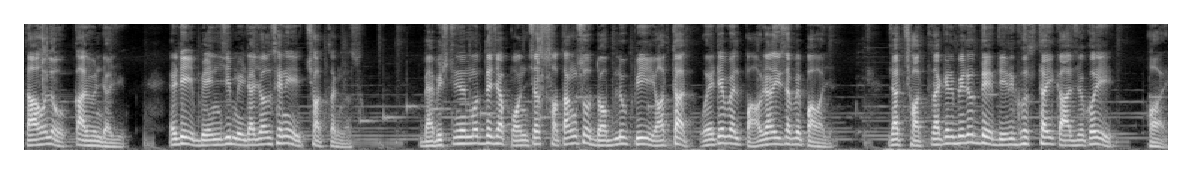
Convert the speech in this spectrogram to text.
তা হলো কার্বন ডাইজিম এটি বেঞ্জি মিডাজল শ্রেণির ছত্রাকনাশক। ব্যাবিস্টিনের মধ্যে যা পঞ্চাশ শতাংশ ডব্লিউপি অর্থাৎ ওয়েটেবল পাউডার হিসাবে পাওয়া যায়, যা ছত্রাকের বিরুদ্ধে দীর্ঘস্থায়ী কার্যকরী হয়।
